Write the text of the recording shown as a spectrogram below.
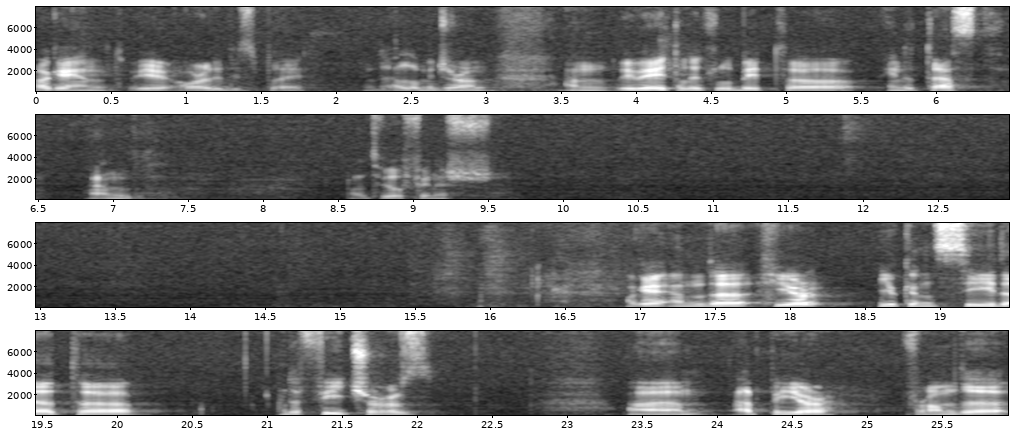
And we already displayed the Hello Migeran, and we wait a little bit uh, in the test, and it will finish. Okay, and uh, here you can see that uh, the features um, appear from the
